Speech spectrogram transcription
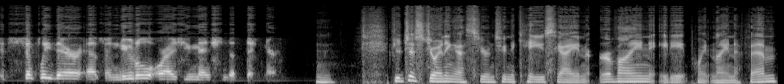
It's simply there as a noodle or, as you mentioned, a thickener. Mm-hmm. If you're just joining us, you're in tune to KUCI in Irvine, 88.9 FM,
